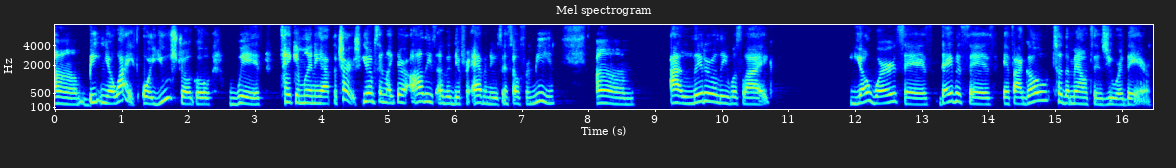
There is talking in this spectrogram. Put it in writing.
um, beating your wife or you struggle with taking money out the church. You know what I'm saying? Like there are all these other different avenues. And so for me, um, I literally was like, your word says, David says, if I go to the mountains, you are there.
